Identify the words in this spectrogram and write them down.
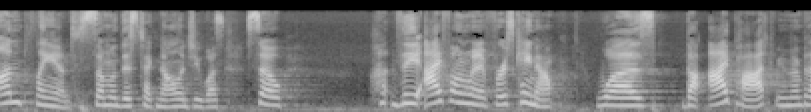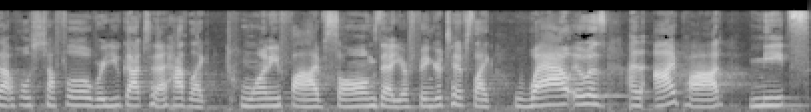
unplanned some of this technology was. So, the iPhone, when it first came out, was the iPod. Remember that whole shuffle where you got to have like 25 songs at your fingertips? Like, wow, it was an iPod meets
